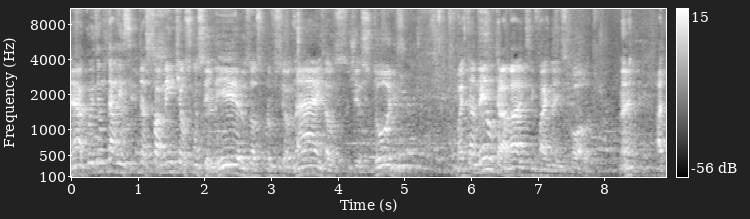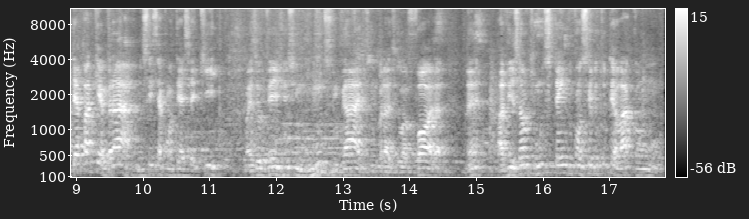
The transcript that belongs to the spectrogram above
Né? A coisa não está restrita somente aos conselheiros, aos profissionais, aos gestores, mas também é um trabalho que se faz na escola. Né? Até para quebrar, não sei se acontece aqui, mas eu vejo isso em muitos lugares no Brasil afora, né? a visão que muitos têm do Conselho Tutelar como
